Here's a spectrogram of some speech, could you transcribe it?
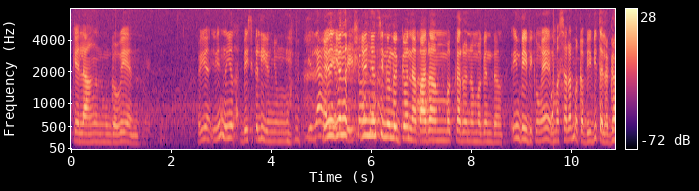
kailangan mong gawin. Ayun, yun, yun, basically yun yung Yun lang, yun, yun, yun yung sinunod ko na para magkaroon ng magandang yung baby ko ngayon. Masarap magka-baby talaga.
